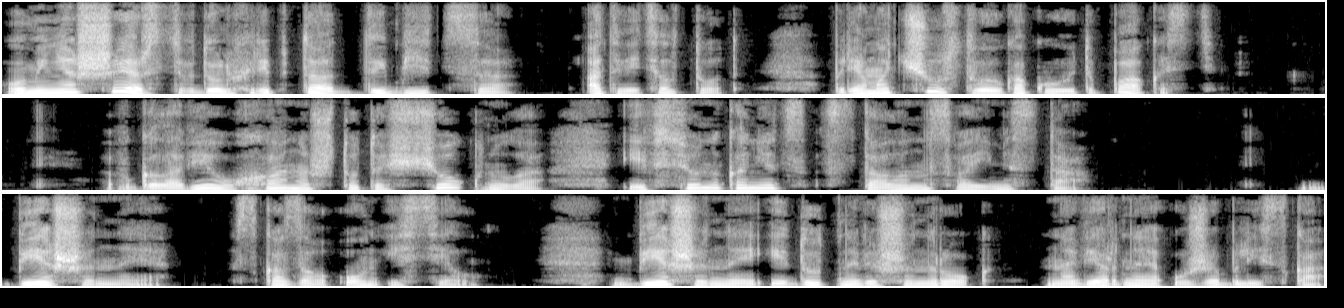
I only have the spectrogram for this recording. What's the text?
«У меня шерсть вдоль хребта дыбится», — ответил тот. «Прямо чувствую какую-то пакость». В голове у хана что-то щелкнуло, и все, наконец, встало на свои места. «Бешеные», — сказал он и сел. Бешеные идут на Вишенрог, наверное, уже близко.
